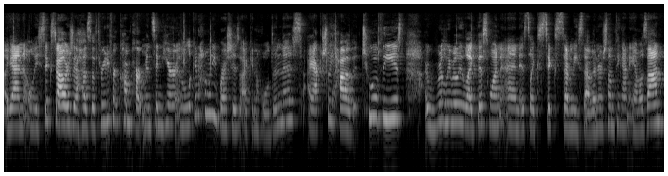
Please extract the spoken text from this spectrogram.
Again, only $6. It has the three different compartments in here. And look at how many brushes I can hold in this. I actually have two of these. I really, really like this one and it's like $6.77 or something on Amazon.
